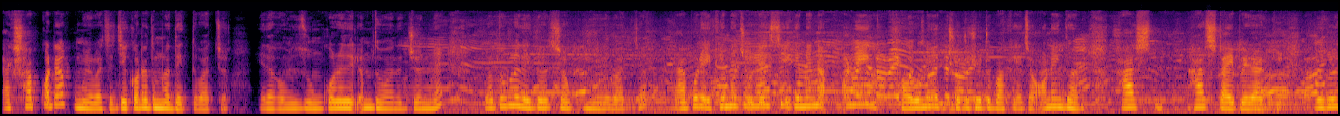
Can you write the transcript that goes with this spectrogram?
এক সব কটা কুমিরের বাচ্চা, যে কটা তোমরা দেখতে পাচ্ছ। এরকম জুম করে দিলাম তোমাদের জন্যে। যতগুলো দেখতে পাচ্ছ সব কুমিরের বাচ্চা। তারপরে এখানে চলে এসেছি, এখানে না অনেক ধরনের ছোটো ছোটো পাখি আছে, অনেক ধরনের। হাঁস হাঁস টাইপের আর কি, যেগুলো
